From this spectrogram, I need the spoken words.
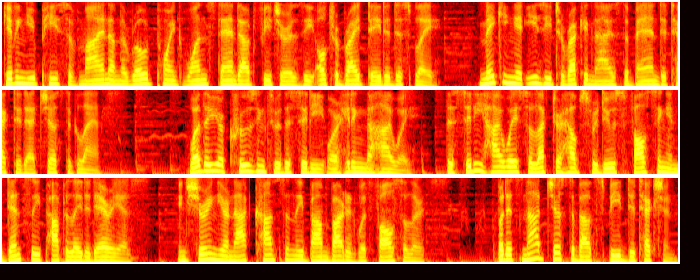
giving you peace of mind on the road. Point one standout feature is the ultra bright data display, making it easy to recognize the band detected at just a glance. Whether you're cruising through the city or hitting the highway, the City Highway Selector helps reduce falsing in densely populated areas, ensuring you're not constantly bombarded with false alerts. But it's not just about speed detection.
